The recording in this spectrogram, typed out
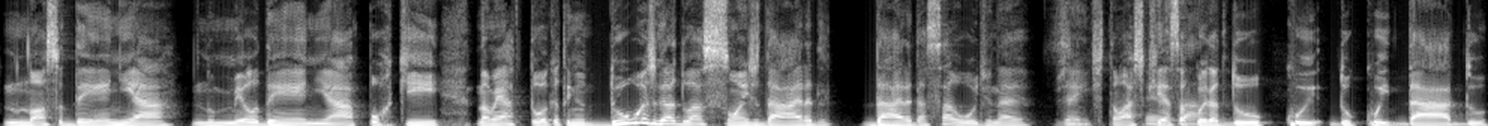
no nosso DNA, no meu DNA, porque não é à toa que eu tenho duas graduações da área da área da saúde, né, gente? Então acho que essa Exato. coisa do, do cuidado,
